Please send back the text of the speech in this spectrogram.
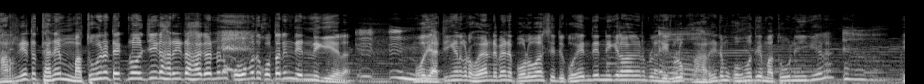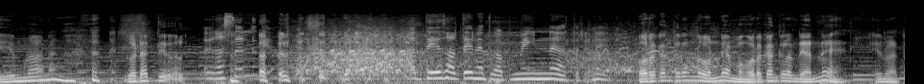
හරියට තැනෙන් මතු වෙන ටෙක්නොලොජි එක හරියට අහගන්න ඕන කොහොමද කොතනින් දෙන්නේ කියලා? මොකද යටින් යනකොට හොයන්න බෑනේ පොළොව අස්සේදී කොහෙන් දෙන්නේ කියලා හොයාගන්න පුළුවන්. ඒගොල්ලෝ හරියටම කොහොමද මතු වුනේ කියලා ඒමුණනාං ගොඩක් දේවල් අතේ සතේ නැතු අප මේ ඉන්න අතරනේ හොරකන් කරන්න ඔන්න එම හොරකන් කරන්න යන්න එනට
